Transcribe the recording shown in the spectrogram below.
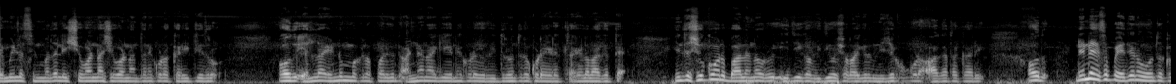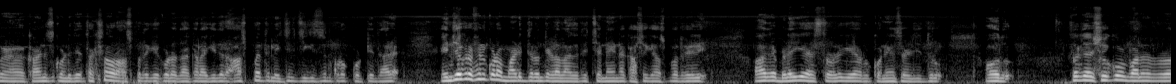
ತಮಿಳು ಸಿನಿಮಾದಲ್ಲಿ ಶಿವಣ್ಣ ಶಿವಣ್ಣ ಅಂತಲೇ ಕೂಡ ಕರೀತಿದ್ರು. ಹೌದು, ಎಲ್ಲ ಹೆಣ್ಣು ಮಕ್ಕಳ ಪಾಲಿಗೆ ಅಣ್ಣನಾಗಿ ಏನೇ ಕೂಡ ಇವರು ಇದ್ರು ಅಂತಲೂ ಕೂಡ ಹೇಳ್ತಾ ಹೇಳಲಾಗುತ್ತೆ. ಇಂದು ಶಿವಕುಮಾರ್ ಬಾಲನ್ ಅವರು ಇದೀಗ ವಿಧಿವಶರಾಗಿರೋದು ನಿಜಕ್ಕೂ ಕೂಡ ಆಘಾತಕಾರಿ. ಹೌದು, ನಿನ್ನೆ ಸ್ವಲ್ಪ ಎದೆ ನೋವು ಅಂತ ಕಾಣಿಸಿಕೊಂಡಿದೆ. ತಕ್ಷಣ ಅವರು ಆಸ್ಪತ್ರೆಗೆ ಕೂಡ ದಾಖಲಾಗಿದ್ದಾರೆ. ಆಸ್ಪತ್ರೆಯಲ್ಲಿ ಹೆಚ್ಚಿನ ಚಿಕಿತ್ಸೆಯನ್ನು ಕೂಡ ಕೊಟ್ಟಿದ್ದಾರೆ. ಎಂಜಿಯೋಗ್ರಫಿನ ಕೂಡ ಮಾಡಿದ್ದರು ಅಂತ ಹೇಳಲಾಗುತ್ತೆ ಚೆನ್ನೈನ ಖಾಸಗಿ ಆಸ್ಪತ್ರೆಯಲ್ಲಿ. ಆದರೆ ಬೆಳಗ್ಗೆ ಹೆಸರೊಳಗೆ ಅವರು ಕೊನೆಯ ಸೆಳೆದಿದ್ದರು ಹೌದು, ಸದ್ಯ ಶಿವಕುಮಾರ್ ಬಾಲನವರ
